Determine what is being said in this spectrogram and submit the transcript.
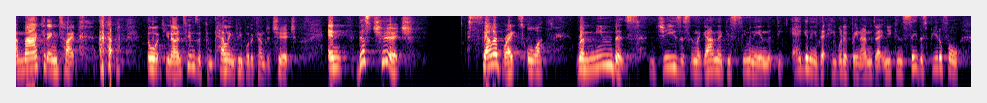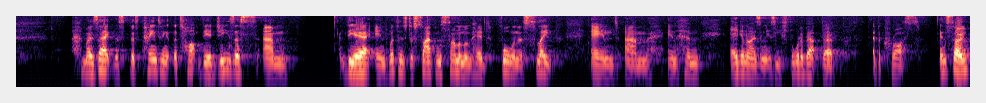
a marketing type thought, you know, in terms of compelling people to come to church. And this church celebrates or remembers Jesus in the Garden of Gethsemane and the, the agony that he would have been under. And you can see this beautiful mosaic, this, this painting at the top there, Jesus um, there, and with his disciples, some of them had fallen asleep, and, um, and him agonizing as he thought about the, at the cross. And so,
